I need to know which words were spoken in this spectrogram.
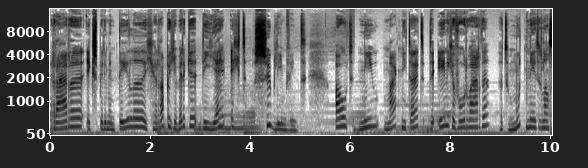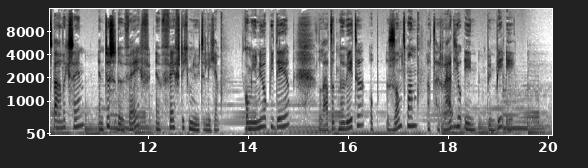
rare, experimentele, grappige werken die jij echt subliem vindt. Oud, nieuw, maakt niet uit. De enige voorwaarde: het moet Nederlandstalig zijn en tussen de 5 en 50 minuten liggen. Kom je nu op ideeën? Laat het me weten op zandman.radio1.be. you.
